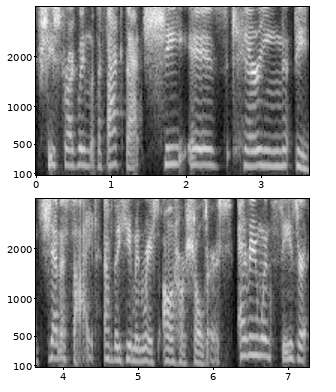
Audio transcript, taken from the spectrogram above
she's struggling with the fact that she is carrying the genocide of the human race on her shoulders. Everyone sees her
